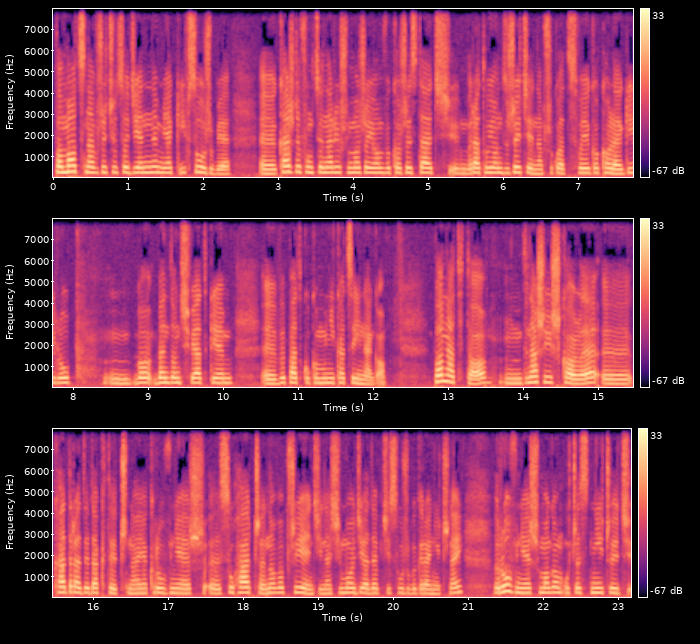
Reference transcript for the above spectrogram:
pomocna w życiu codziennym, jak i w służbie. Każdy funkcjonariusz może ją wykorzystać, ratując życie na przykład swojego kolegi lub będąc świadkiem wypadku komunikacyjnego. Ponadto mm, w naszej szkole y, kadra dydaktyczna, jak również y, słuchacze nowo przyjęci, nasi młodzi adepci służby granicznej, również mogą uczestniczyć y,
